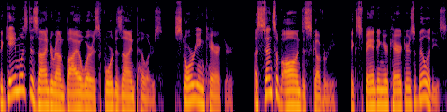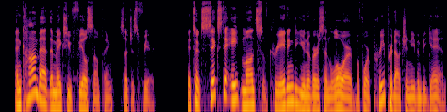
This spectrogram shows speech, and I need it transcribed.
The game was designed around BioWare's four design pillars story and character, a sense of awe and discovery, expanding your character's abilities, and combat that makes you feel something, such as fear. It took six to eight months of creating the universe and lore before pre production even began.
